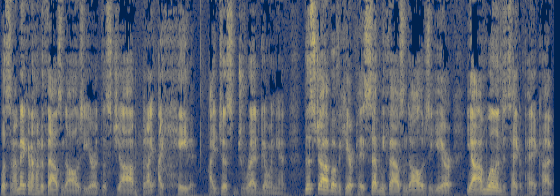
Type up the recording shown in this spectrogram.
"Listen, I'm making hundred thousand dollars a year at this job, but I, I hate it. I just dread going in. This job over here pays seventy thousand dollars a year. Yeah, I'm willing to take a pay cut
